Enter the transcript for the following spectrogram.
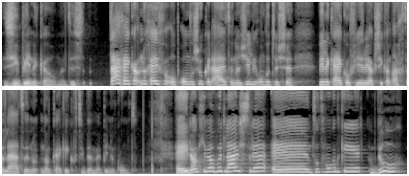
zie binnenkomen. Dus daar ga ik ook nog even op onderzoek en uit. En als jullie ondertussen willen kijken of je een reactie kan achterlaten, dan kijk ik of die bij mij binnenkomt. Hey, dankjewel voor het luisteren en tot de volgende keer. Doeg!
